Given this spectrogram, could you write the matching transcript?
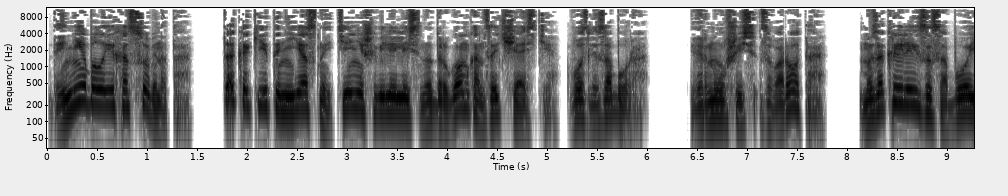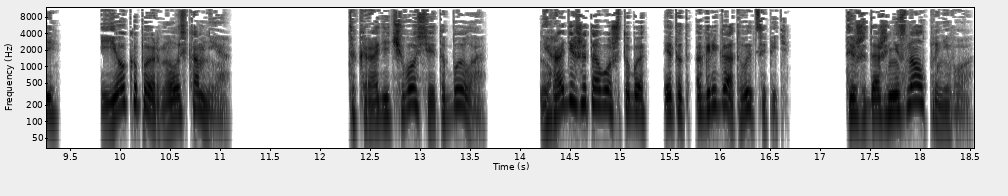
Да и не было их особенно-то, так какие-то неясные тени шевелились на другом конце части, возле забора. Вернувшись за ворота, мы закрыли их за собой, и Йока повернулась ко мне. «Так ради чего все это было? Не ради же того, чтобы этот агрегат выцепить? Ты же даже не знал про него».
